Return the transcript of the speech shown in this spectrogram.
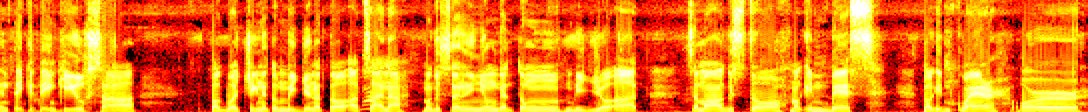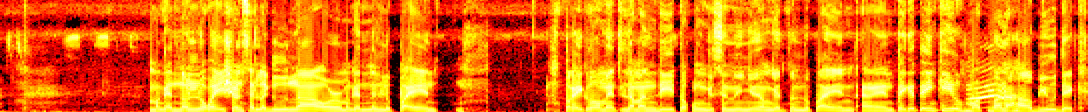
and thank you thank you sa pag-watching nitong video na to at sana magustuhan ninyong gantong video at sa mga gusto mag-invest, mag-inquire or magandang location sa Laguna or magandang lupain paki-comment naman dito kung gusto niyo ng gantong lupain. And thank you thank you Mount Banahaw View Deck.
